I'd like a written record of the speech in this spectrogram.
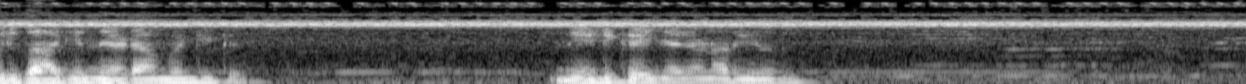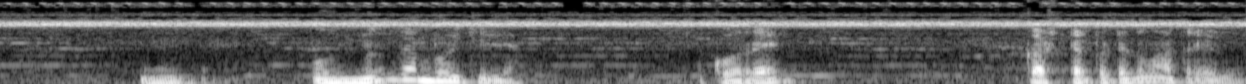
ഒരു കാര്യം നേടാൻ വേണ്ടിയിട്ട് നേടിക്കഴിഞ്ഞാലാണ് അറിയുന്നത് ഒന്നും സംഭവിച്ചില്ല. കുറേ കഷ്ടപ്പെട്ടത് മാത്രമേ ഉള്ളൂ.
